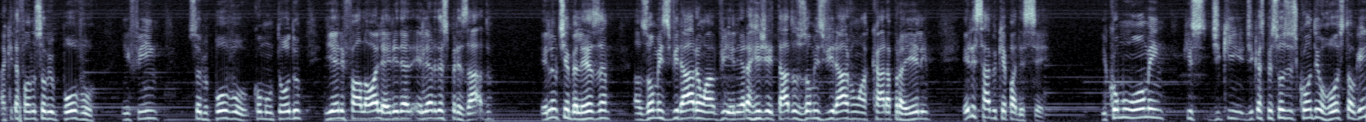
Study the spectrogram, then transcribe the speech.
aqui está falando sobre o povo, enfim, sobre o povo como um todo, e ele fala: olha, ele, era desprezado, ele não tinha beleza, os homens viraram, a, ele era rejeitado, os homens viravam a cara para ele. Ele sabe o que é padecer. E como um homem que, de, que, de que as pessoas escondem o rosto, alguém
